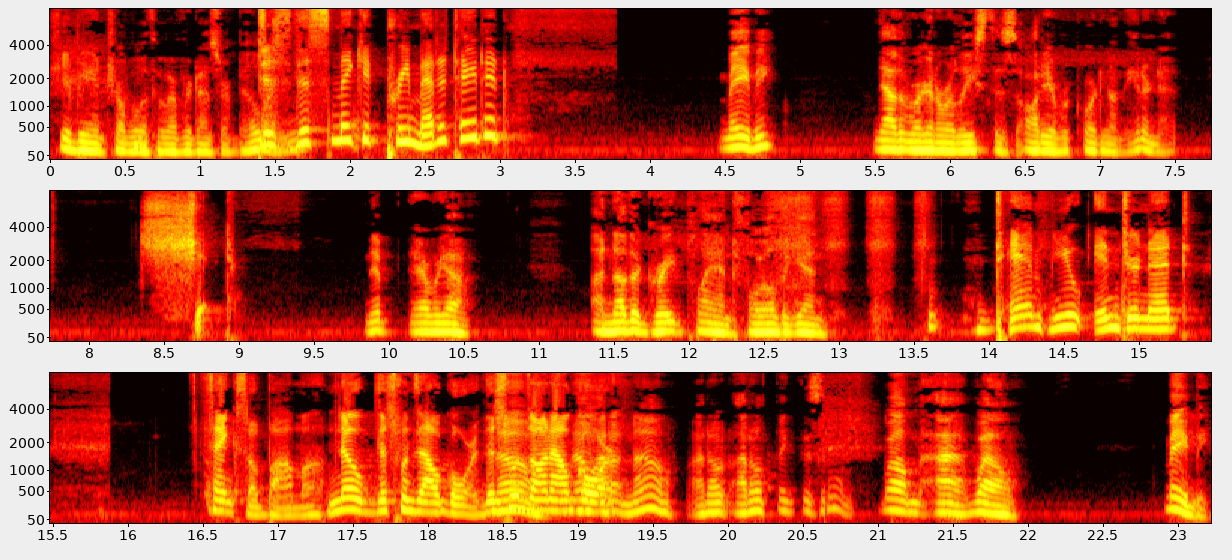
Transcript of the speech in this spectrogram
She'd be in trouble with whoever does her billing. Does this make it premeditated? Maybe. Now that we're going to release this audio recording on the internet. Shit. Yep, there we go. Another great plan foiled again. Damn you, internet. Thanks, Obama. No, this one's Al Gore. This No, one's on Al no, Gore. I don't, no, I don't. I don't think this is. Well, uh, well, maybe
